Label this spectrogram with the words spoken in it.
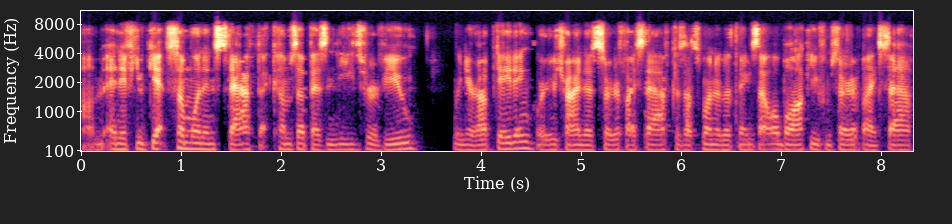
Um, and if you get someone in staff that comes up as needs review when you're updating, or you're trying to certify staff, because that's one of the things that will block you from certifying staff.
